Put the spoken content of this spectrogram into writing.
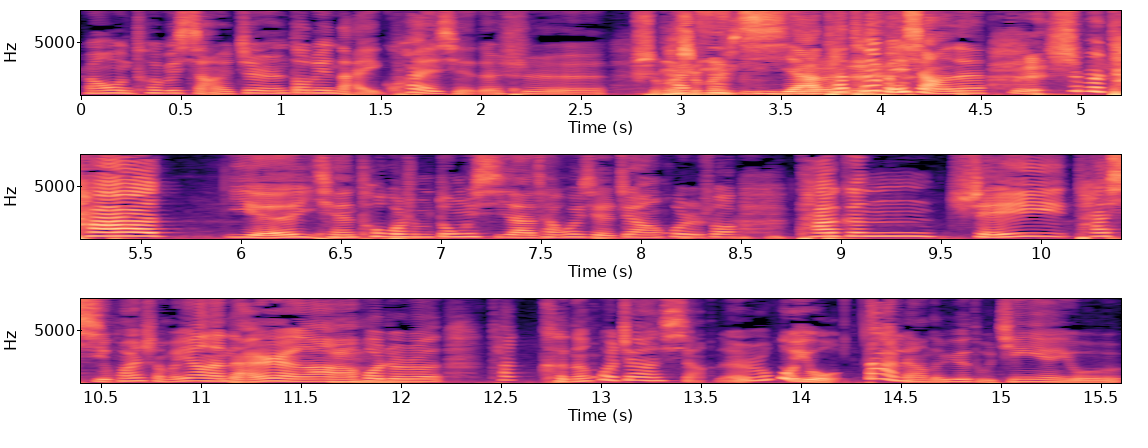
然后你特别想这人到底哪一块写的是他自己呀？他特别想着 是不是他也以前偷过什么东西啊，才会写这样？或者说他跟谁他喜欢什么样的男人啊？或者说他可能会这样想。如果有大量的阅读经验，有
